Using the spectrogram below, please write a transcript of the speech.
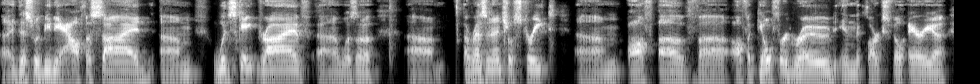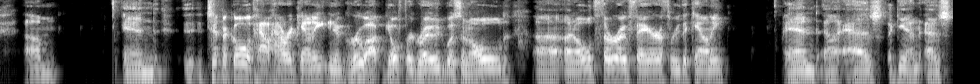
uh, this would be the alpha side. Um, Woodscape Drive uh, was a um, a residential street um, off of uh, off of Guilford Road in the Clarksville area. Um, and typical of how Howard County, you know, grew up. Guilford Road was an old, uh, an old thoroughfare through the county, and uh, as again as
